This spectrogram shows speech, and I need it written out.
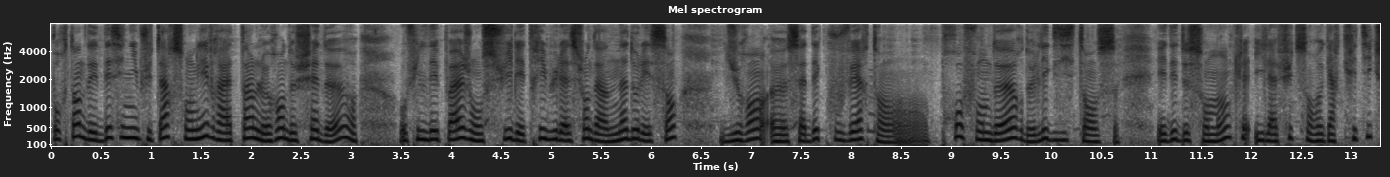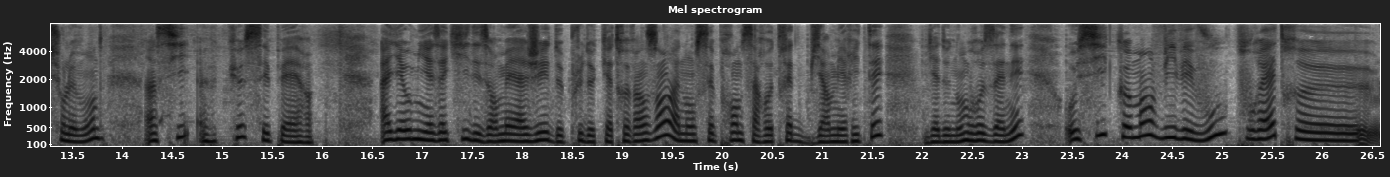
Pourtant, des décennies plus tard, son livre a atteint le rang de chef-d'œuvre. Au fil des pages, on suit les tribulations d'un adolescent durant euh, sa découverte en profondeur de l'existence. Aidé de son oncle, il affûte son regard critique sur le monde ainsi que ses pairs. Hayao Miyazaki, désormais âgé de plus de 80 ans, annonçait prendre sa retraite bien méritée il y a de nombreuses années. Aussi, comment vivez-vous pour être euh,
